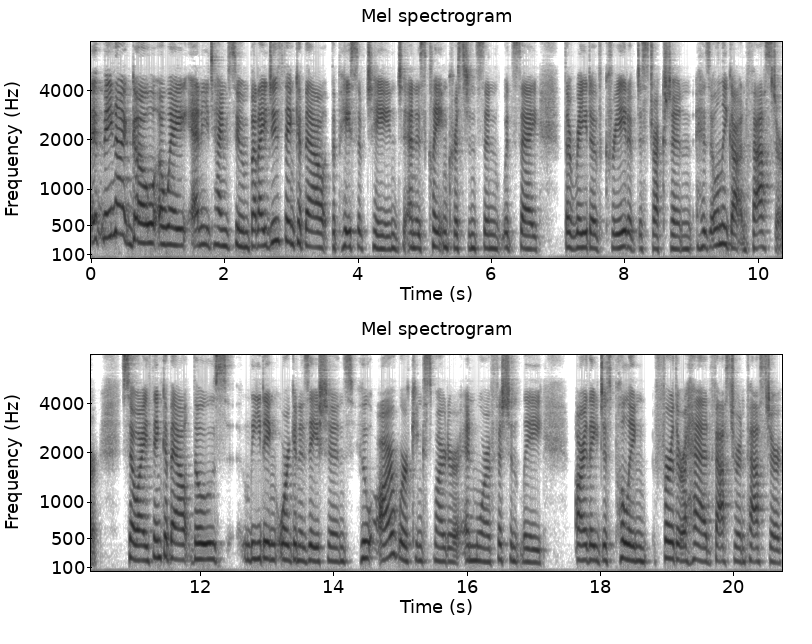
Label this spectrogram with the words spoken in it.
it may not go away anytime soon, but I do think about the pace of change. And as Clayton Christensen would say, the rate of creative destruction has only gotten faster. So I think about those leading organizations who are working smarter and more efficiently. Are they just pulling further ahead faster and faster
